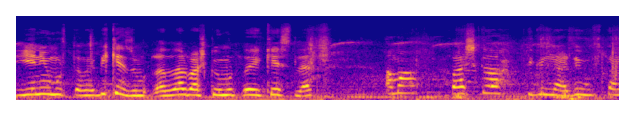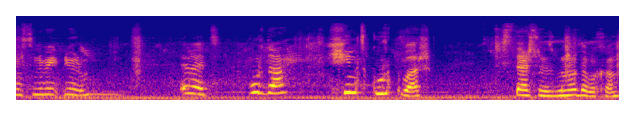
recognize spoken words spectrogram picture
yeni yumurtlamaya bir kez yumurtladılar. Başka yumurtlayı kestiler. Ama başka bir günlerde yumurtlamasını bekliyorum. Evet. Burada Hint kurk var. İsterseniz buna da bakalım.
